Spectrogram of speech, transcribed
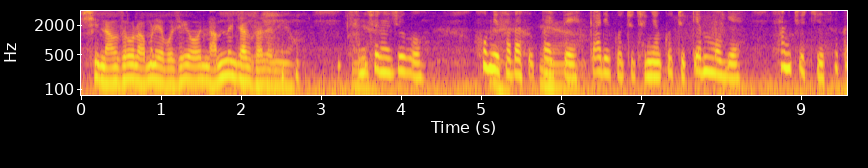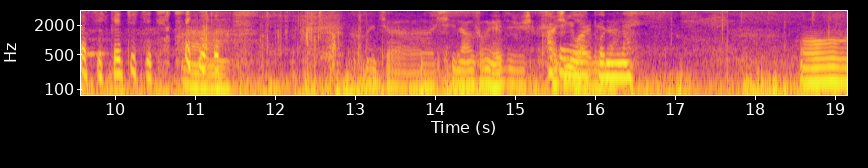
시 낭송을 한번 해보세요. 남는 장사라네요. 3천 원 주고 호미 사다 흙팔 예. 때 까리고추, 청양고추, 깻목에 상추치, 쑥갓씨, 배추치. 아, 자, 시 낭송 해주시 하시기 바랍니다. 봄날. 어,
